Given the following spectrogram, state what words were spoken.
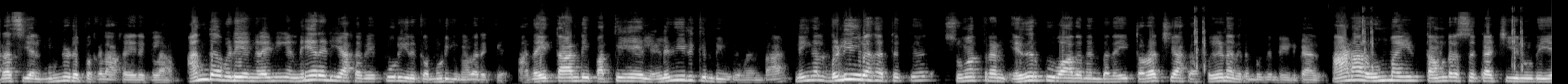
அரசியல் முன்னெடுப்புகளாக இருக்கலாம். அந்த விடயங்களை நீங்கள் நேரடியாகவே கூறியிருக்க முடியும் அவருக்கு. அதை தாண்டி பத்திரிகையில் எழுதியிருக்கின்றீர்கள் என்றால் நீங்கள் வெளி வெளியுலகத்துக்கு சுமத்ரன் எதிர்ப்புவாதம் என்பதை தொடர்ச்சியாக பேண விரும்புகின்றீர்கள். ஆனால் உண்மையில் தமிழரசு கட்சியினுடைய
